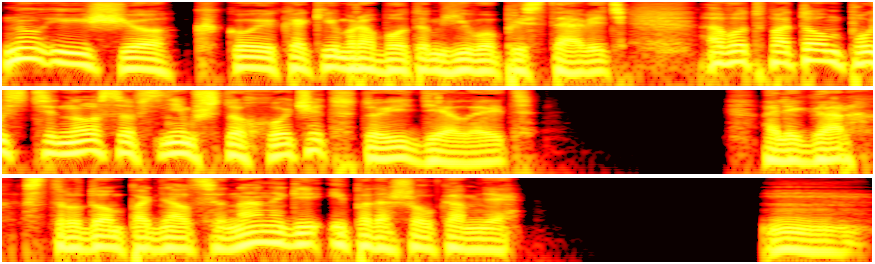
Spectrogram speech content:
Ну и еще к кое-каким работам его приставить, а вот потом пусть Носов с ним что хочет, то и делает. Олигарх с трудом поднялся на ноги и подошел ко мне. «М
